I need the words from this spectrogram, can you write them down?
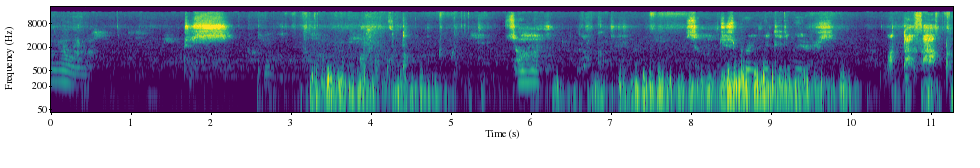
No, just. Someone just bring my teddy bears. What the fuck?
